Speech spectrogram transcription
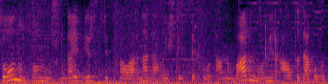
сонун сонун ушундай бир средстволоруна дагы иштетсек болот анын баары номер алтыда болот.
